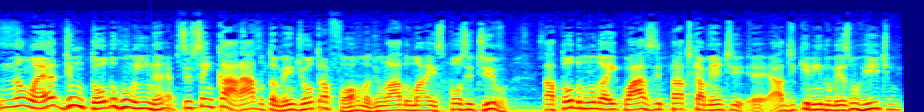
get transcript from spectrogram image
não é de um todo ruim, né? É preciso ser encarado também de outra forma, de um lado mais positivo. Tá todo mundo aí quase praticamente é, adquirindo o mesmo ritmo.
